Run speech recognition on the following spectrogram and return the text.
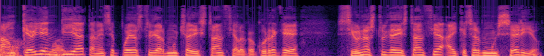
Aunque hoy en día también se puede estudiar mucho a distancia. Lo que ocurre que si uno estudia a distancia hay que ser muy serio.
